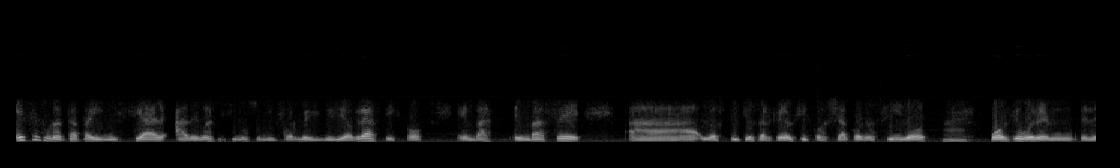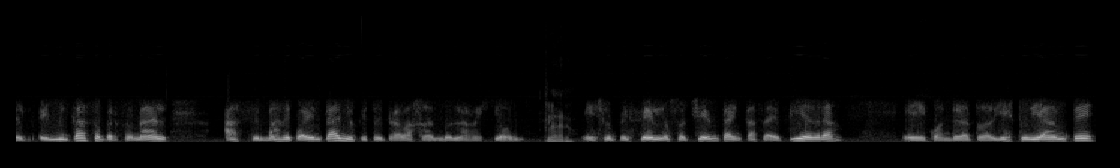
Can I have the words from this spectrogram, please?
Esa es una etapa inicial, además hicimos un informe bibliográfico en, en base a los sitios arqueológicos ya conocidos, mm. porque bueno, en, mi caso personal, hace más de 40 años que estoy trabajando en la región. Claro. Eh, yo empecé en los 80 en Casa de Piedra, eh, cuando era todavía estudiante,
